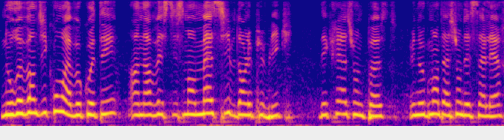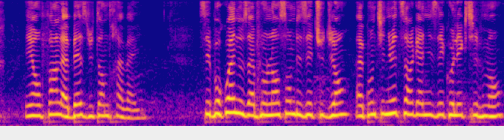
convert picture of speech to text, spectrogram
Nous revendiquons à vos côtés un investissement massif dans le public, des créations de postes, une augmentation des salaires et enfin la baisse du temps de travail. C'est pourquoi nous appelons l'ensemble des étudiants à continuer de s'organiser collectivement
